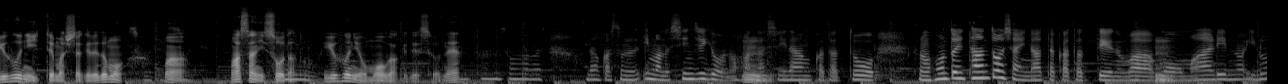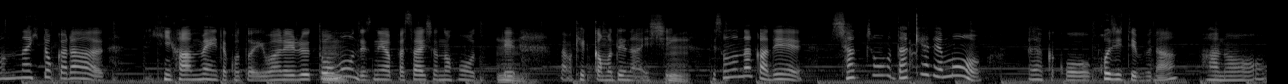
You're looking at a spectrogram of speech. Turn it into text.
いうふうに言ってましたけれどもまあまさにそうだというふうに思うわけですよね。本当にそう思います。なんかその今の新事業の話なんかだと、その本当に担当者になった方っていうのは、うんもう周りのいろんな人から批判めいたことを言われると思うんですね、やっぱ最初の方って、なんか結果も出ないし、うん。でその中で社長だけでもなんかこうポジティブなあの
